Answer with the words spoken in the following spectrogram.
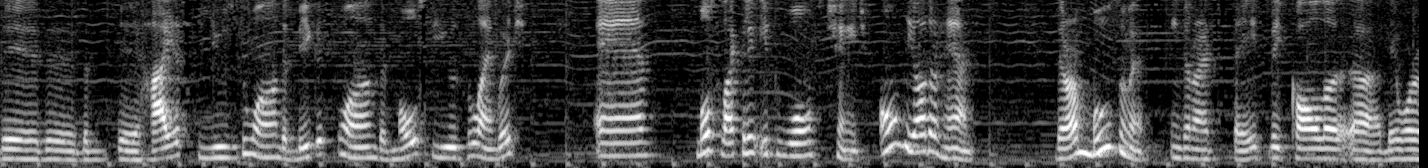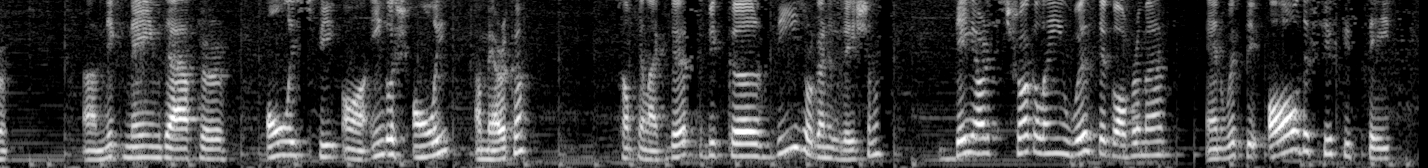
the, the, the, the highest used one, the biggest one, the most used language, and most likely it won't change. On the other hand, there are movements in the United States. They call uh, uh, they were uh, nicknamed after only speak uh, English only America, something like this, because these organizations they are struggling with the government and with the all the 50 states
